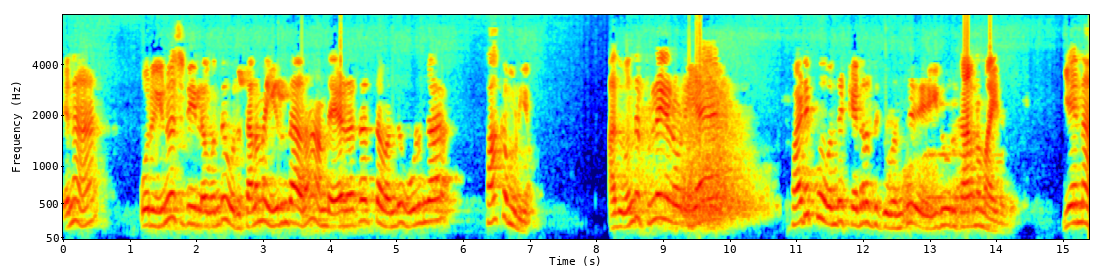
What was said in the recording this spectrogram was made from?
ஏன்னா ஒரு யூனிவர்சிட்டியில் வந்து ஒரு தலைமை இருந்தால் தான் அந்த இடத்த வந்து ஒழுங்காக பார்க்க முடியும். அது வந்து பிள்ளைகளுடைய படிப்பு வந்து கெடுறதுக்கு வந்து இது ஒரு காரணமாயிடுது. ஏன்னா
